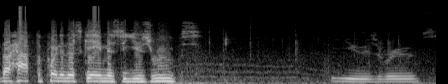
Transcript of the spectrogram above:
the half the point of this game is to use roofs. Use roofs.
